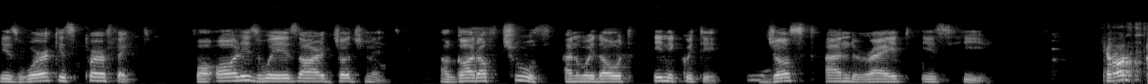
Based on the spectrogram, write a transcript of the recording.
his work is perfect, for all his ways are judgment, a God of truth and without iniquity. Just and right is he. Just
